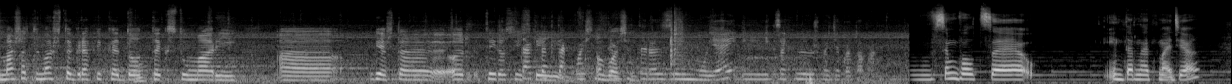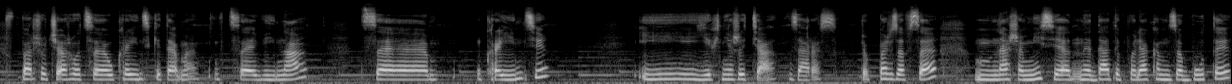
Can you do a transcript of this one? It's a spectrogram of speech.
Masza, ty masz tę grafikę do tekstu Marii e, wiesz, te, tej Tak, rosyjskiej... tak, tak, właśnie, o, tym właśnie. się teraz zajmuję i za chwilę już będzie gotowa. Символ це інтернет-медіа. В першу чергу це українські теми, це війна, це українці і їхнє життя зараз. Щоб, Перш за все, м, наша місія не дати полякам забути,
